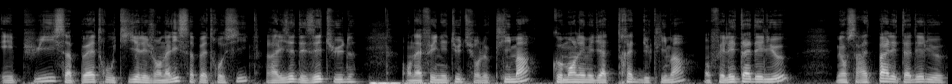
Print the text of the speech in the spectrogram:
et puis ça peut être outiller les journalistes, ça peut être aussi réaliser des études. On a fait une étude sur le climat, comment les médias traitent du climat, on fait l'état des lieux, mais on s'arrête pas à l'état des lieux.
